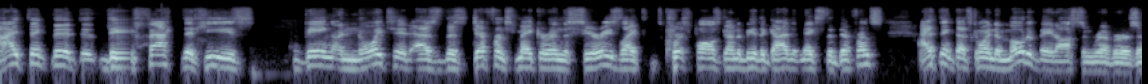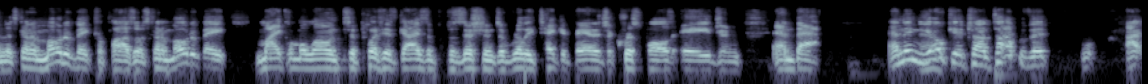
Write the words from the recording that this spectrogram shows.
I think that the, the fact that he's being anointed as this difference maker in the series, like Chris Paul is going to be the guy that makes the difference. I think that's going to motivate Austin Rivers and it's going to motivate Campazzo. It's going to motivate Michael Malone to put his guys in position to really take advantage of Chris Paul's age and and that. And then yeah. Jokic on top of it, I,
